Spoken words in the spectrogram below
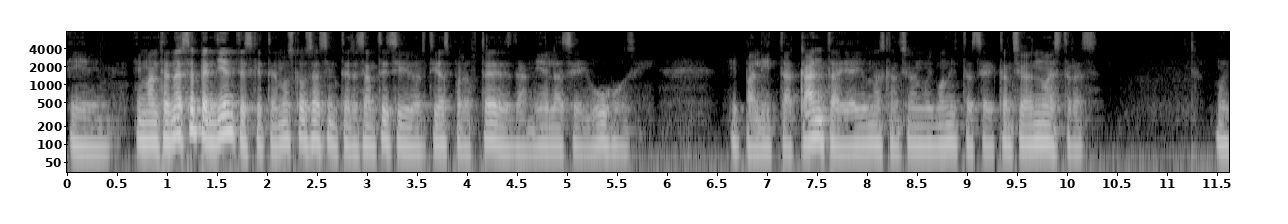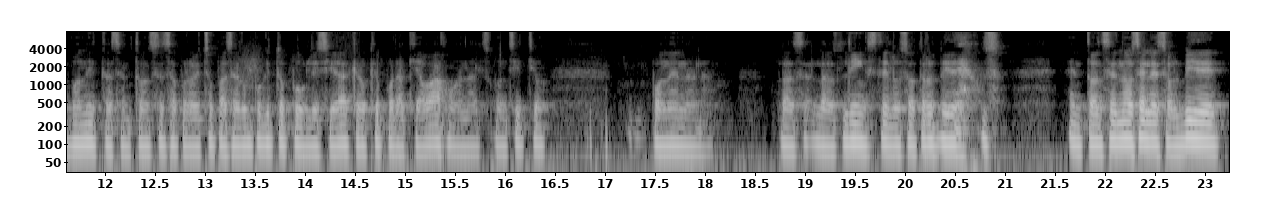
y, mantenerse pendientes, que tenemos cosas interesantes y divertidas para ustedes. Daniel hace dibujos y, y Palita canta y hay unas canciones muy bonitas, hay canciones nuestras muy bonitas. Entonces aprovecho para hacer un poquito de publicidad. Creo que por aquí abajo, en algún sitio, ponen los, links de los otros videos. Entonces no se les olvide.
